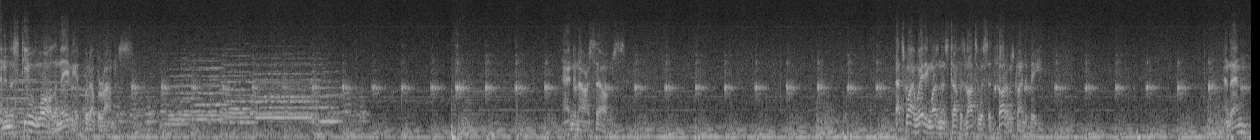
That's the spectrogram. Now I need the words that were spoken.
And in the steel wall the Navy had put up around us. And in ourselves. That's why waiting wasn't as tough as lots of us had thought it was going to be. And then,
